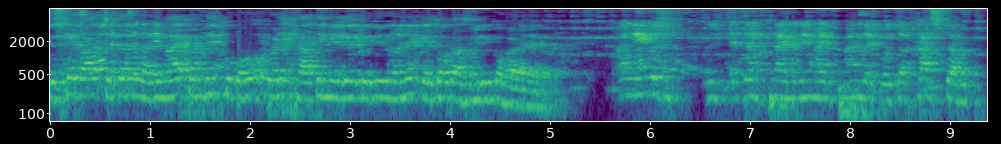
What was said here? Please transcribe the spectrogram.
इसके बाद चैतन्य निमाय पंडित को बहुत बड़ी ख्याति मिल गई क्योंकि उन्होंने केशव काश्मीरी को हराया। at that time, Nimai Pandit was accustomed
